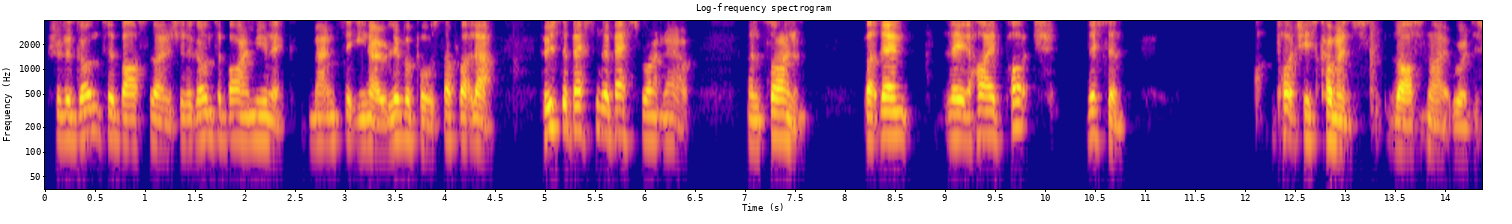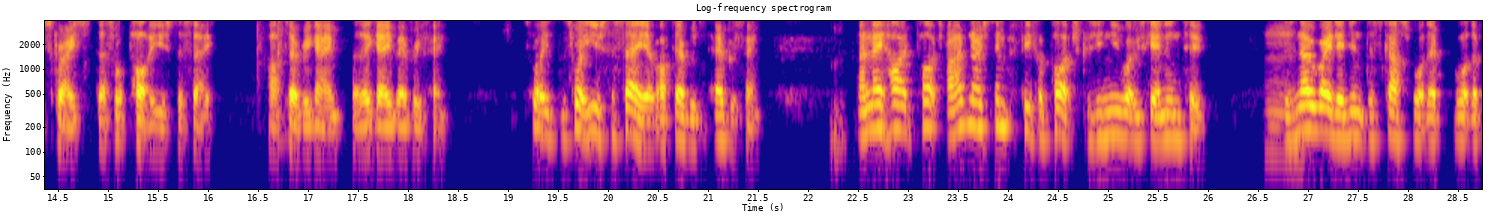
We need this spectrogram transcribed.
should have gone to Barcelona, should have gone to Bayern Munich, Man City, you know, Liverpool, stuff like that. Who's the best of the best right now? And sign them. But then they hired Poch. Listen, Poch's comments last night were a disgrace. That's what Potter used to say after every game, that they gave everything. That's what, he, that's what he used to say after every everything. And they hired Poch. I have no sympathy for Poch because he knew what he was getting into. Mm. There's no way they didn't discuss what they what the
